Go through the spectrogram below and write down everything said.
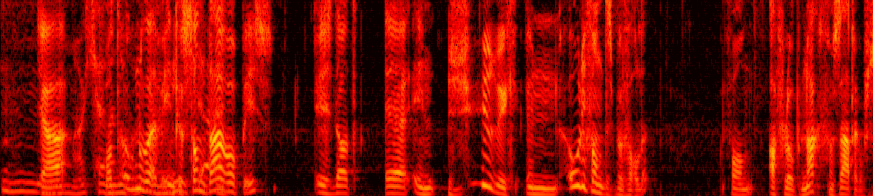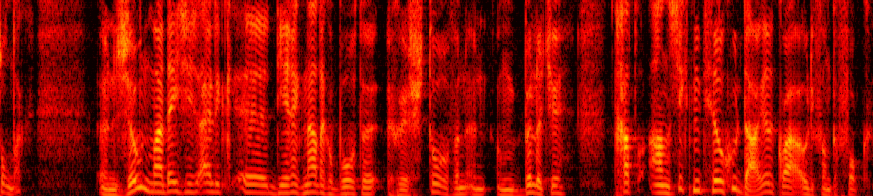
Mm, Ja, Wat ook nog even interessant daarop is, is dat er in Zurich een olifant is bevallen. Van afgelopen nacht, van zaterdag op zondag. Een zoon, maar deze is eigenlijk eh, direct na de geboorte gestorven. Een, een bulletje. Het gaat aan zich niet heel goed daar, hè, qua olifantenfok.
